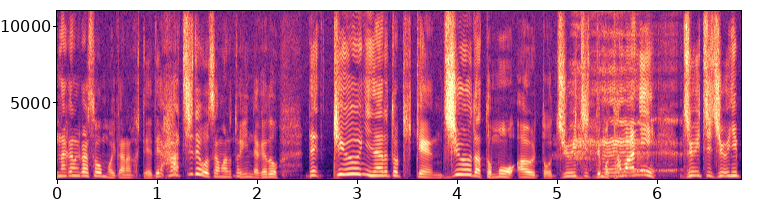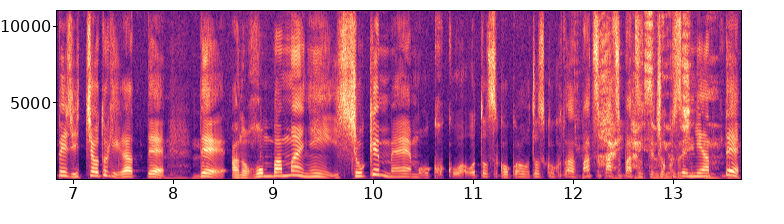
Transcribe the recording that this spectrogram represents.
なかなかそうもいかなくて。で8で収まるといいんだけどで9になると危険。10だともうアウト。11でもたまに1112ページいっちゃう時があってであの本番前に一生懸命もうここは落とすここは落とすここはバツバツバツって直前にやって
